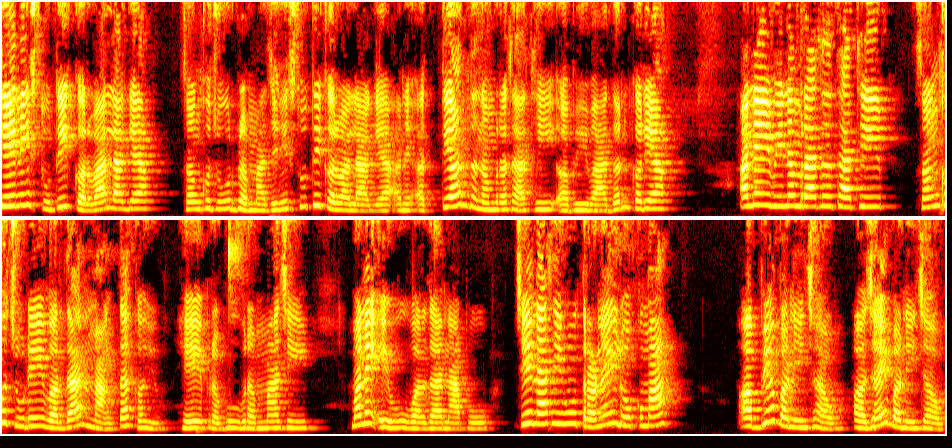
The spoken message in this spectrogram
તેની સ્તુતિ કરવા લાગ્યા. શંખચૂડ બ્રહ્માજીની સ્તુતિ કરવા લાગ્યા અને અત્યંત નમ્રતાથી અભિવાદન કર્યા. અને વિનમ્રતાથી શંખચૂડે વરદાન માંગતા કહ્યું, હે પ્રભુ બ્રહ્માજી, મને એવું વરદાન આપો, જેનાથી હું ત્રણેય લોકમાં અભ્ય બની જાઉં, અજય બની જાઉં.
